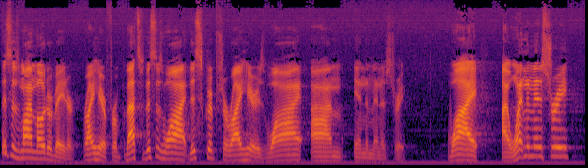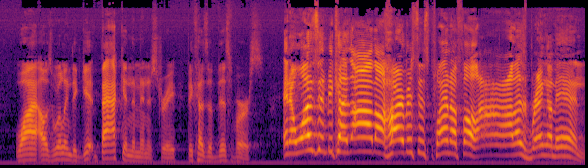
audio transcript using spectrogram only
This is my motivator right here. For that's this is why this scripture right here is why I'm in the ministry. Why I went in the ministry, why I was willing to get back in the ministry because of this verse. And it wasn't because ah oh, the harvest is plentiful. Ah, let's bring them in.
